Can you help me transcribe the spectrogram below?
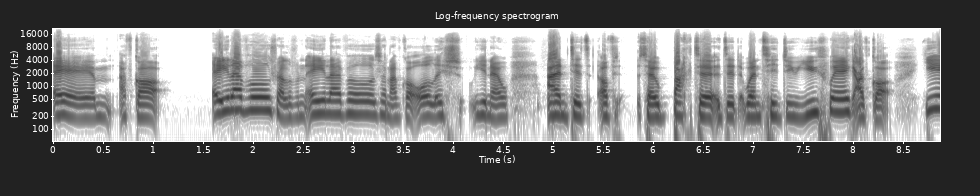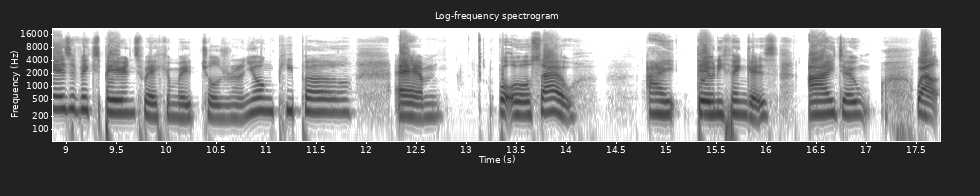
um, I've got A levels, relevant A levels, and I've got all this, you know, and did so back to did went to do youth work. I've got years of experience working with children and young people, um, but also, I the only thing is I don't. Well,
